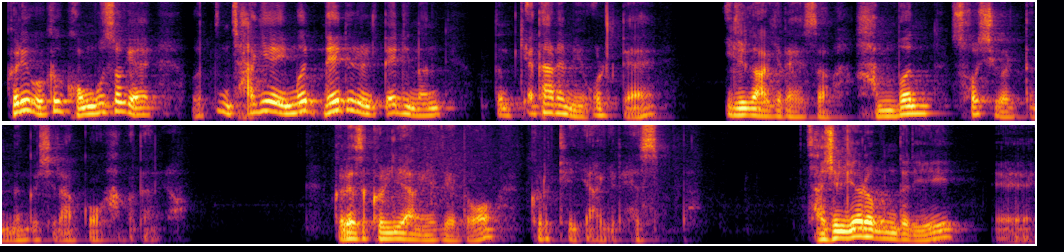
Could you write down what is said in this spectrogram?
그리고 그 공부 속에 어떤 자기의 머- 내리를 때리는 어떤 깨달음이 올 때 일각이라 해서 한 번 소식을 듣는 것이라고 하거든요. 그래서 근리양에게도 그렇게 이야기를 했습니다. 사실 여러분들이 에,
